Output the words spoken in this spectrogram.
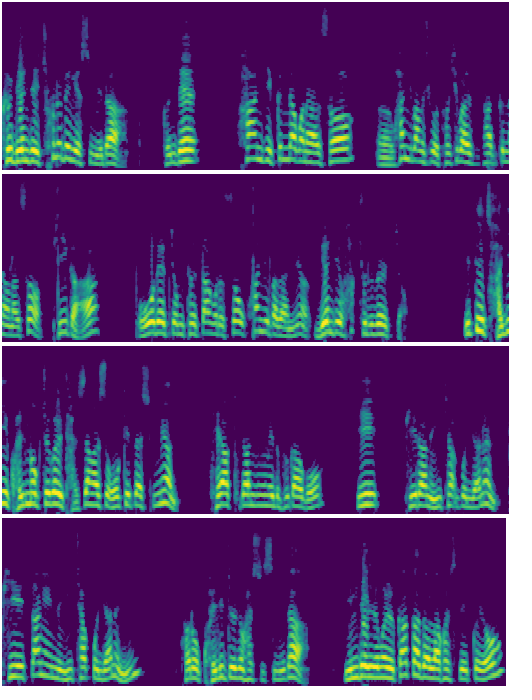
그 면적이 1500이었습니다. 근데 환지 끝나고 나서 어, 환지 방식으로 도시발 사업 끝나고 나서 B가 500점터 땅으로서 환지 받았네요. 면적이 확 줄어들었죠. 이때 자기 권리 목적을 달성할 수 없겠다 싶으면 계약 기간 중임에도 불구하고 이 B라는 임차권자는 B의 땅에 있는 임차권자는 바로 권리 조정할 수 있습니다. 임대료을 깎아달라고 할 수도 있고요.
